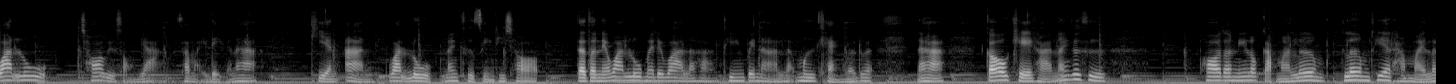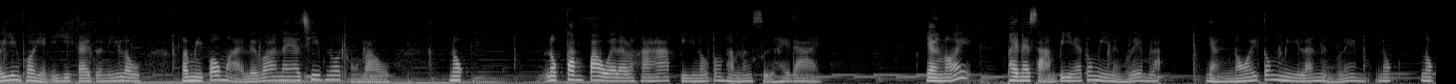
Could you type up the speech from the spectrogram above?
วาดรูปชอบอยู่2อย่างสมัยเด็กนะคะเขียนอ่านวาดรูปนั่นคือสิ่งที่ชอบ แต่ตอนนี้วาดรูปไม่ได้วาดแล้วค่ะทิ้งไปนานแล้วมือแข็งแล้วด้วยนะคะก็โอเคค่ะ นั่นก็คือ พอตอนนี้เรากลับมาเริ่มเริ่มที่จะทำใหม่แล้วยิ่งพอเห็นอีคิไกตัวนี้เราเรามีเป้าหมายเลยว่าในอาชีพนวดของเรานกนกตั้งเป้าไว้แล้วนะคะ5ปีนกต้องทำหนังสือให้ได้ อย่างน้อยภายใน 3 ปีนี้ต้องมีหนึ่งเล่มละ อย่างน้อยต้องมีละหนึ่งเล่ม นกนก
